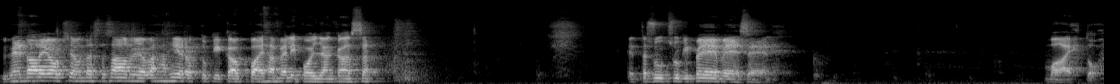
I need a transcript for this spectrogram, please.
Yhden tarjouksen on tästä saanut ja vähän hierottukin kauppaa ihan velipojan kanssa. Että Sutsuki PVC vaihto.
